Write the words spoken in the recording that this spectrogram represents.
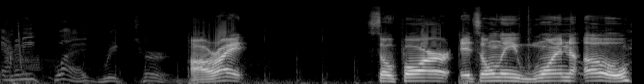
Enemy flag returned. All right. So far, it's only 1-0.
